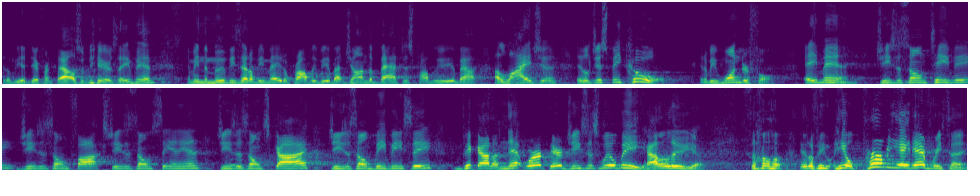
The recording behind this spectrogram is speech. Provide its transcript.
It'll be a different thousand years. Amen. I mean, the movies that'll be made will probably be about John the Baptist, probably be about Elijah. It'll just be cool. It'll be wonderful. Amen. Jesus on TV, Jesus on Fox, Jesus on CNN, Jesus on Sky, Jesus on BBC. Pick out a network, there Jesus will be. Hallelujah. So it'll be, he'll permeate everything.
